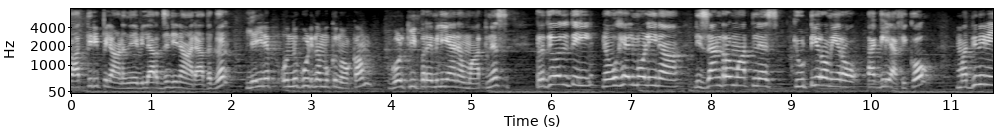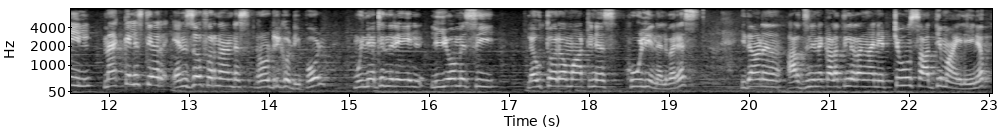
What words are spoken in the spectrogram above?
കാത്തിരിപ്പിലാണ് നിലവിൽ അർജന്റീന ആരാധകർ. ലൈനപ്പ് ഒന്നുകൂടി നമുക്ക് നോക്കാം. ഗോൾ കീപ്പർ എമിലിയാനോ മാർട്ടിനസ് പ്രതിരോധത്തിൽ Nahuel Molina Lisandro Martinez Cuti Romero Tagliafico മധ്യനിരയിൽ Mac Allister Enzo Fernandez Rodrigo De Paul മുന്നേറ്റ നിരയിൽ Leo Messi Lautaro Martinez Julian Alvarez. ഇതാണ് അർജന്റീന കളത്തിലിറങ്ങാൻ ഏറ്റവും സാധ്യമായ ലൈനപ്പ്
